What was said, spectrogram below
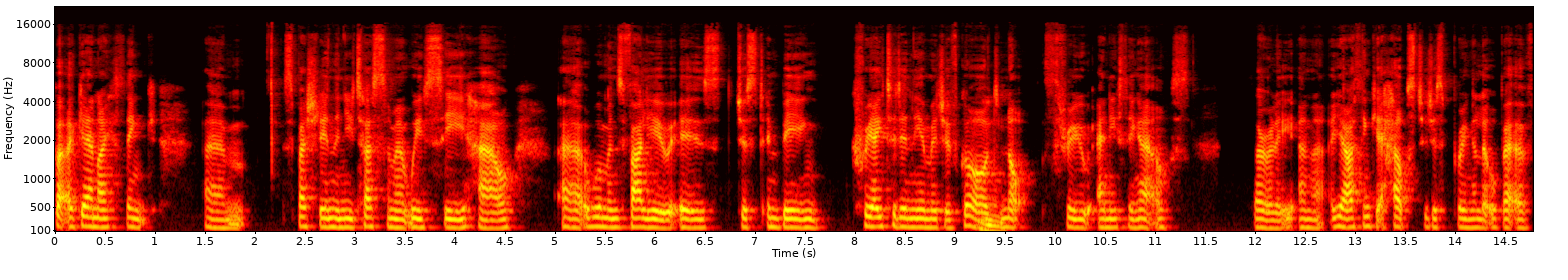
But again, I think, um, especially in the New Testament, we see how uh, a woman's value is just in being created in the image of God, Mm. not through anything else. Thoroughly, and uh, yeah, I think it helps to just bring a little bit of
